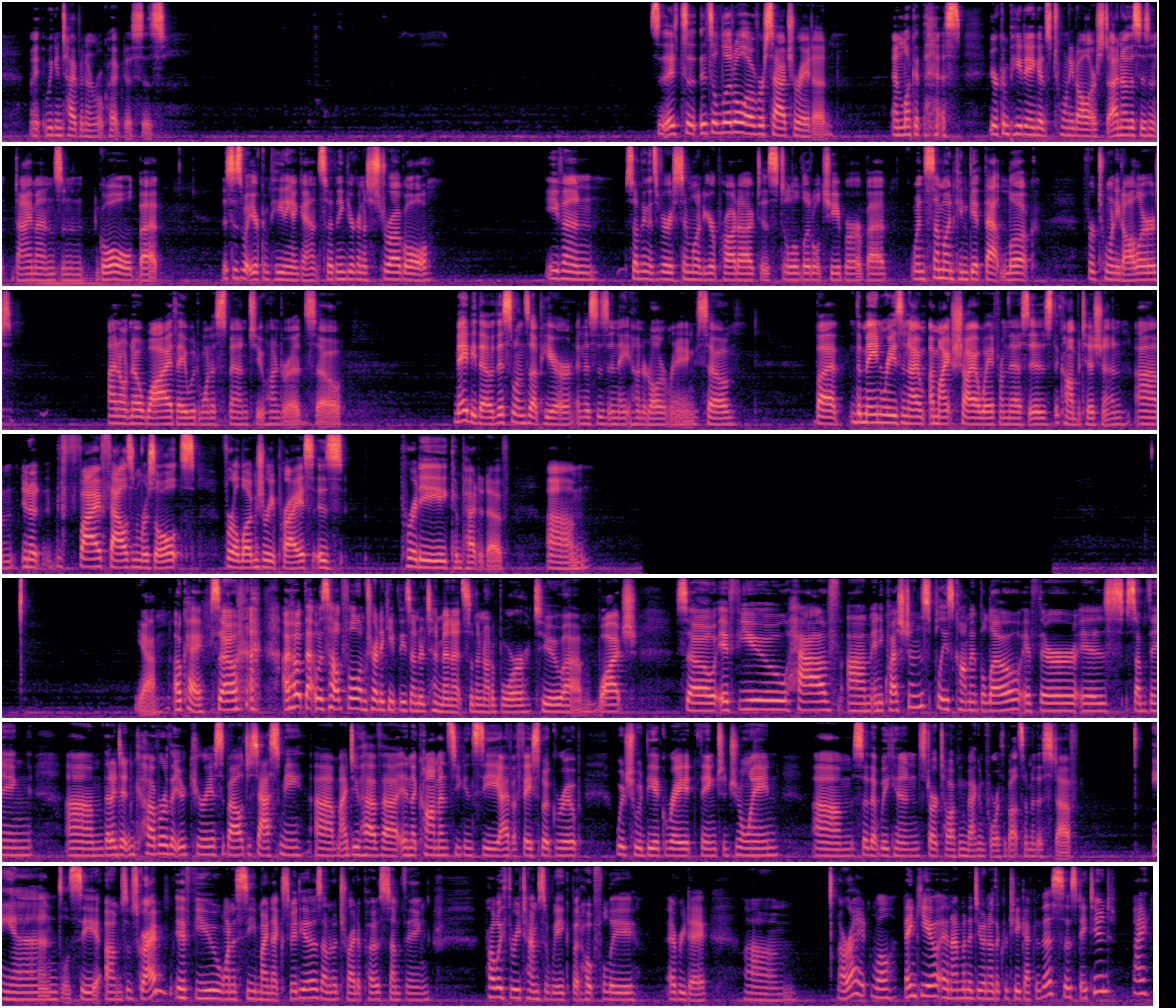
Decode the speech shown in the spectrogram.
We can type it in real quick. This is it's a, it's a little oversaturated. And look at this. You're competing against $20. I know this isn't diamonds and gold, but this is what you're competing against. So I think you're going to struggle. Even something that's very similar to your product is still a little cheaper, but when someone can get that look for $20, I don't know why they would want to spend 200. So Maybe though, this one's up here and this is an $800 ring. So, but the main reason I, I might shy away from this is the competition. Um, you know, 5,000 results for a luxury price is pretty competitive. Um, Yeah. Okay. So I hope that was helpful. I'm trying to keep these under 10 minutes so they're not a bore to um, watch. So if you have um, any questions, please comment below. If there is something um, that I didn't cover that you're curious about, just ask me. Um, I do have uh, in the comments, you can see I have a Facebook group, which would be a great thing to join um, so that we can start talking back and forth about some of this stuff. And let's see, um, subscribe if you want to see my next videos. I'm going to try to post something probably three times a week, but hopefully every day. Um, all right, well, thank you. And I'm going to do another critique after this, so stay tuned. Bye.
